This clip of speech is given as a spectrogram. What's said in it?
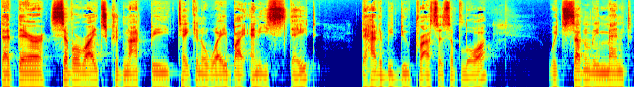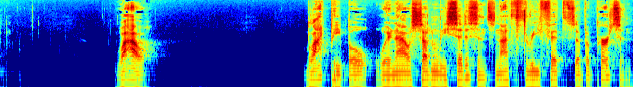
that their civil rights could not be taken away by any state. There had to be due process of law, which suddenly meant, wow, black people were now suddenly citizens, not three fifths of a person,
